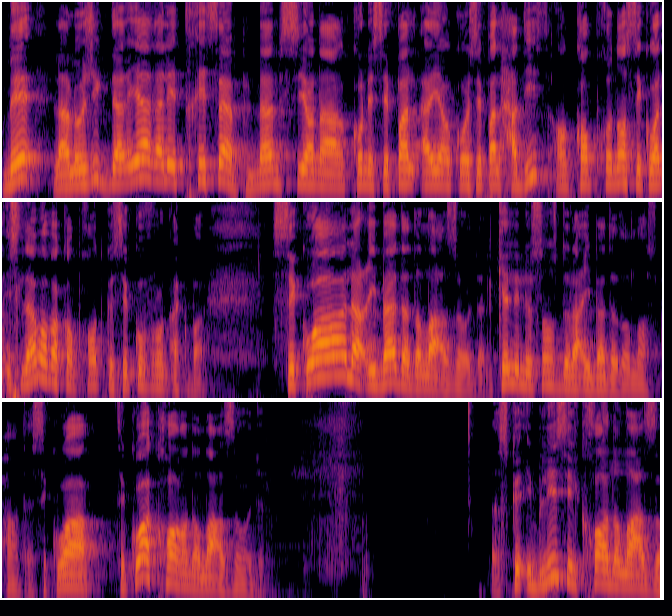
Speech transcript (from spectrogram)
Mais la logique derrière, elle est très simple. Même si on ne connaissait pas on ne connaissait pas le hadith, en comprenant c'est quoi l'islam, on va comprendre que c'est kufrun akbar. C'est quoi la ibada d'Allah Azza Quel est le sens de la ibada d'Allah subhanahu C'est quoi, c'est quoi croire en Allah Azza Est-ce que Iblis, il croit en Allah Azza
